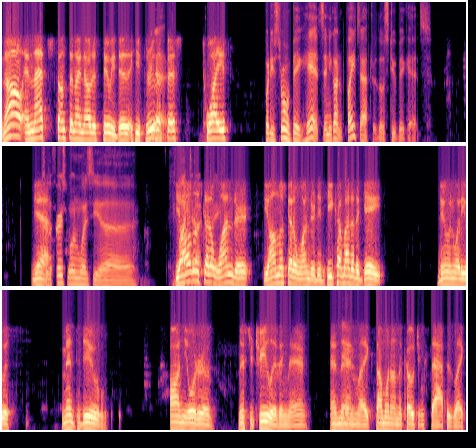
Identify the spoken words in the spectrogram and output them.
No, and that's something I noticed too. He did he threw the fish twice, But he's throwing big hits, and he got in fights after those two big hits. Yeah. So the first one was the. Uh, you almost Jack got to White. wonder. You almost got to wonder: Did he come out of the gate doing what he was meant to do on the order of Mr. Treliving there, and then like someone on the coaching staff is like,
